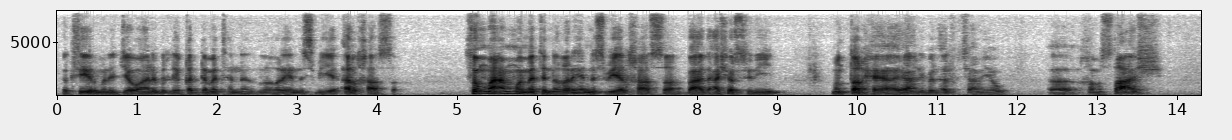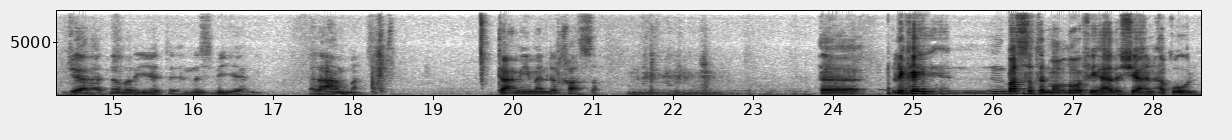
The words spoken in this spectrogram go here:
كثير من الجوانب اللي قدمتها النظرية النسبية الخاصة. ثم عممت النظرية النسبية الخاصة بعد عشر سنين من طرحها يعني بال 1915 جاءت نظرية النسبية العامة تعميما للخاصة. أه لكي نبسط الموضوع في هذا الشأن أقول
